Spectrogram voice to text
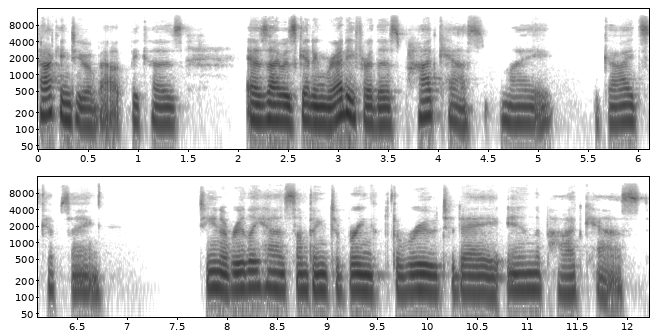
talking to you about because as I was getting ready for this podcast, my guides kept saying, Tina really has something to bring through today in the podcast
